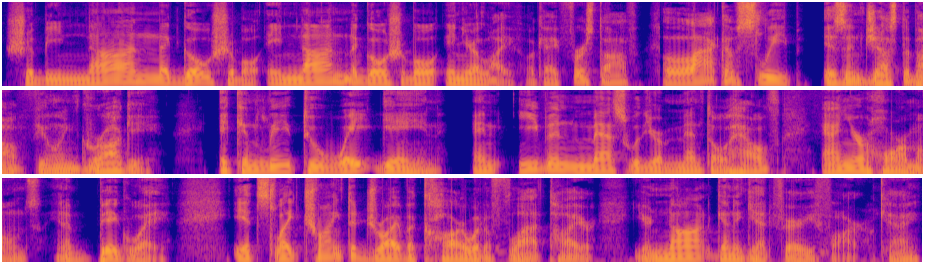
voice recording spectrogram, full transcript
should be non negotiable, a non negotiable in your life, okay? First off, lack of sleep isn't just about feeling groggy. It can lead to weight gain and even mess with your mental health and your hormones in a big way. It's like trying to drive a car with a flat tire. You're not going to get very far, okay?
